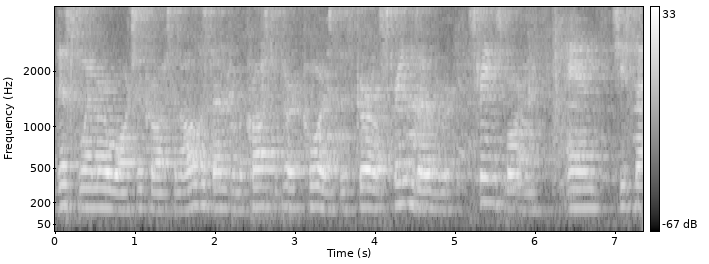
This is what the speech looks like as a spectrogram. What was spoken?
this swimmer walks across, and all of a sudden, from across the clerk course, this girl screams over, screams for me, and she said,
